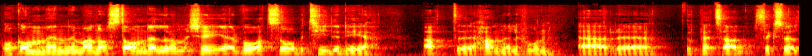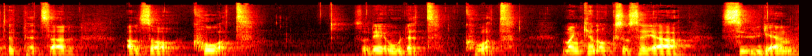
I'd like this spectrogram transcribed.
Och om en man har stånd eller om en tjej är våt så betyder det att eh, han eller hon är eh, upphetsad, sexuellt upphetsad, alltså kåt. Så det är ordet kåt. Man kan också säga sugen.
